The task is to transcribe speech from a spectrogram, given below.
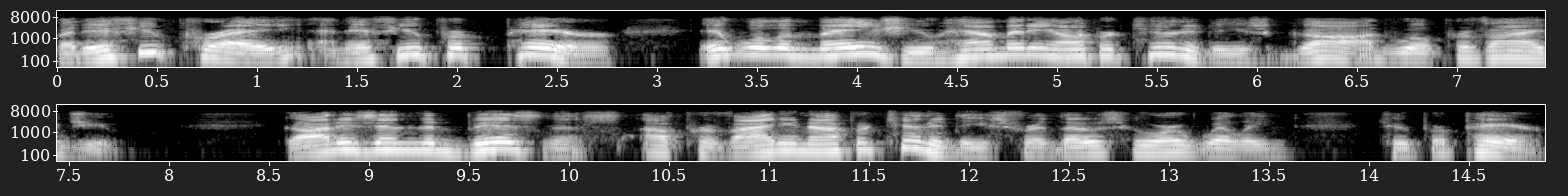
But if you pray and if you prepare, it will amaze you how many opportunities God will provide you. God is in the business of providing opportunities for those who are willing to prepare.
